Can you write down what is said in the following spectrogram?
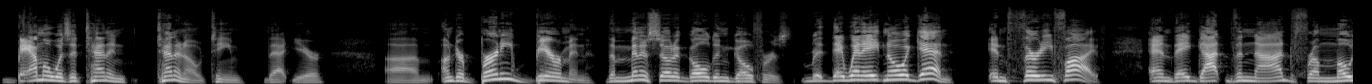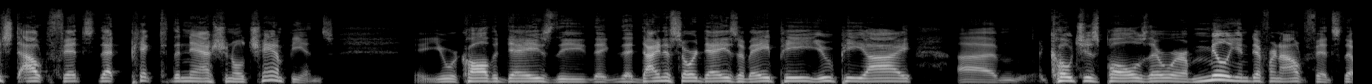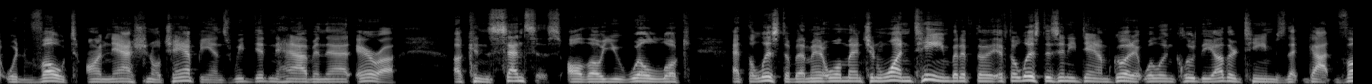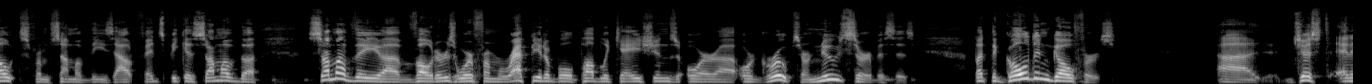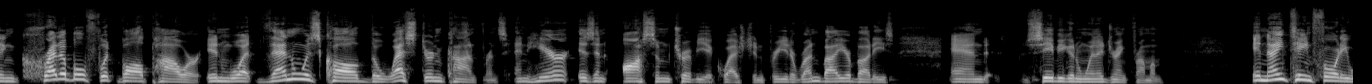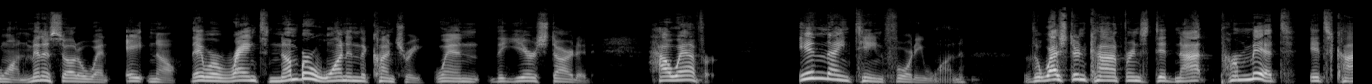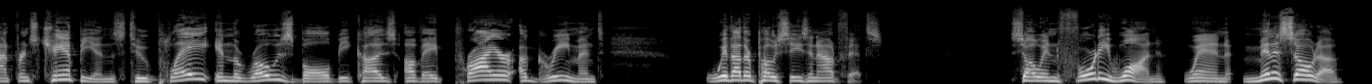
Bama was a 10 and 10 and 0 team that year. Um, under Bernie Bierman, the Minnesota Golden Gophers, they went 8 0 again in 35. And they got the nod from most outfits that picked the national champions. You recall the days, the, the, the dinosaur days of AP, UPI, um, coaches polls. There were a million different outfits that would vote on national champions. We didn't have in that era a consensus, although you will look at the list of them, and it will mention one team. But if the if the list is any damn good, it will include the other teams that got votes from some of these outfits because some of the some of the uh, voters were from reputable publications or uh, or groups or news services. But the Golden Gophers, uh, just an incredible football power in what then was called the Western Conference. And here is an awesome trivia question for you to run by your buddies and see if you can win a drink from them. In 1941, Minnesota went 8 0. They were ranked number one in the country when the year started. However, in 1941, the Western Conference did not permit its conference champions to play in the Rose Bowl because of a prior agreement with other postseason outfits. So in 41, when Minnesota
